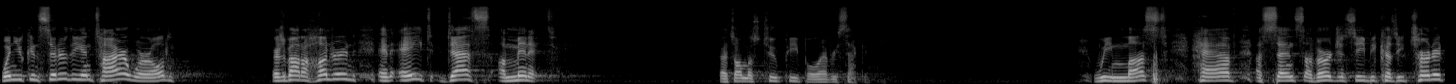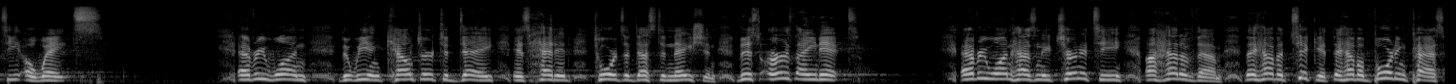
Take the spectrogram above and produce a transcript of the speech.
When you consider the entire world, there's about 108 deaths a minute. That's almost two people every second. We must have a sense of urgency because eternity awaits. Everyone that we encounter today is headed towards a destination. This earth ain't it. Everyone has an eternity ahead of them. They have a ticket, they have a boarding pass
